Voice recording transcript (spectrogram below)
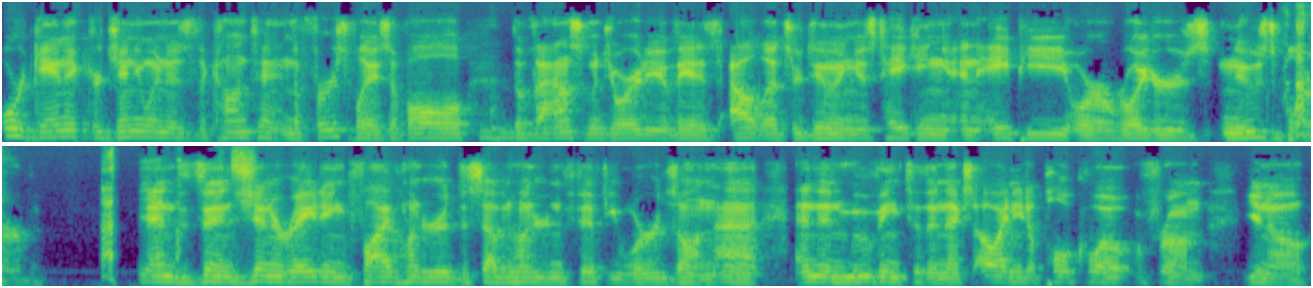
organic or genuine is the content in the first place? If all the vast majority of these outlets are doing is taking an AP or a Reuters news blurb. And then generating 500 to 750 words on that and then moving to the next oh i need a pull quote from you know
